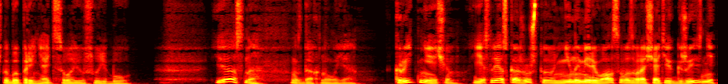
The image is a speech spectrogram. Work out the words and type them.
чтобы принять свою судьбу. Ясно, вздохнул я. Крыть нечем. Если я скажу, что не намеревался возвращать их к жизни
